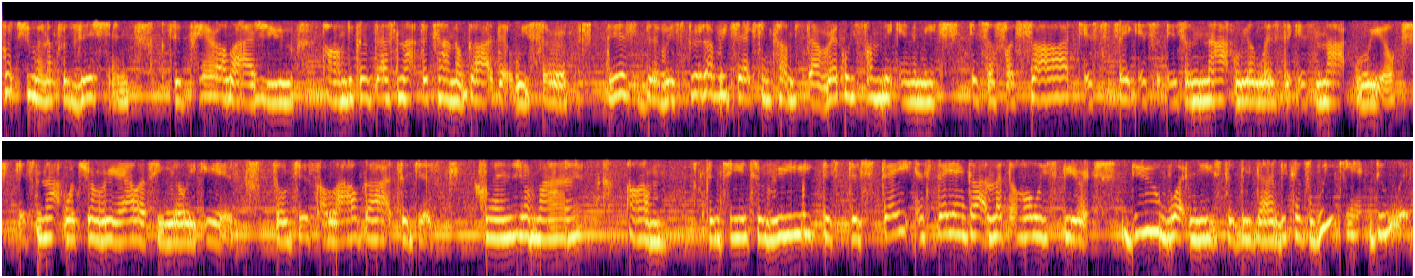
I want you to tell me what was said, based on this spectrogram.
put you in a position to paralyze you um, because that's not the kind of God that we serve. This the spirit of rejection comes directly from the enemy. It's a facade. It's fake. It's it's not realistic. It's not real. It's not what your reality really is. So just allow God to just cleanse your mind. Um, continue to read, to, to stay and stay in God and let the Holy Spirit do what needs to be done because we can't do it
